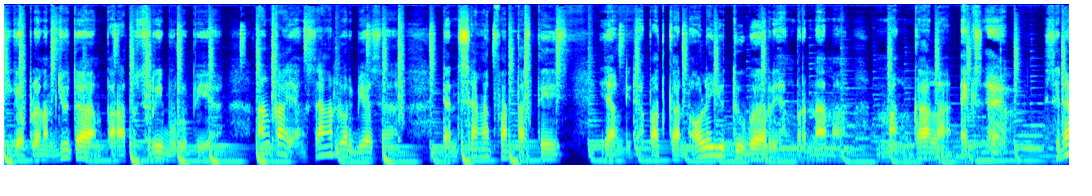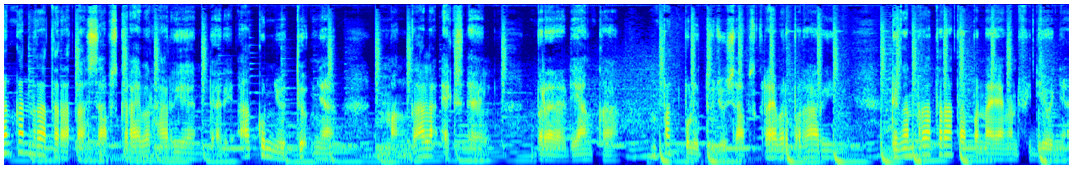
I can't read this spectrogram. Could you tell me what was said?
36.400.000 rupiah. Angka yang sangat luar biasa dan sangat fantastis yang didapatkan oleh YouTuber yang bernama Manggala XL. Sedangkan rata-rata subscriber harian dari akun YouTube-nya Manggala XL berada di angka 47 subscriber per hari dengan rata-rata penayangan videonya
